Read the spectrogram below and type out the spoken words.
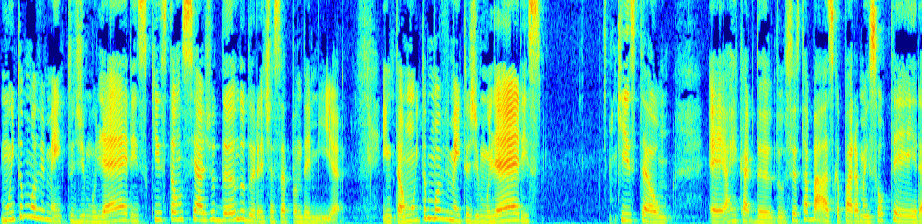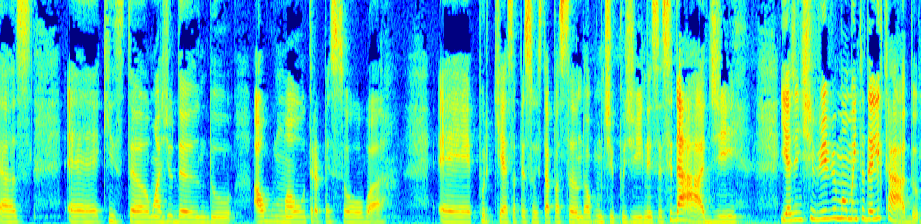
muito movimento de mulheres que estão se ajudando durante essa pandemia. Então, muito movimento de mulheres que estão é, arrecadando cesta básica para mães solteiras, é, que estão ajudando alguma outra pessoa é, porque essa pessoa está passando algum tipo de necessidade. E a gente vive um momento delicado.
